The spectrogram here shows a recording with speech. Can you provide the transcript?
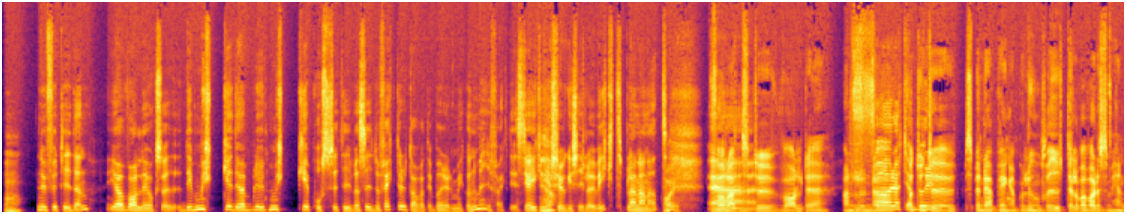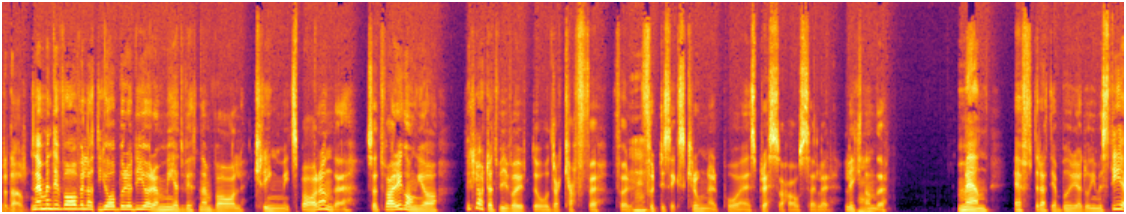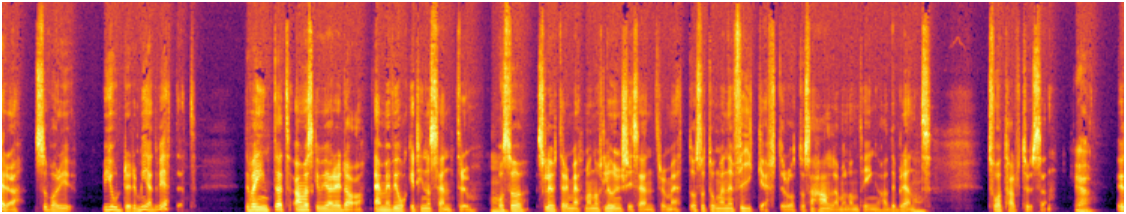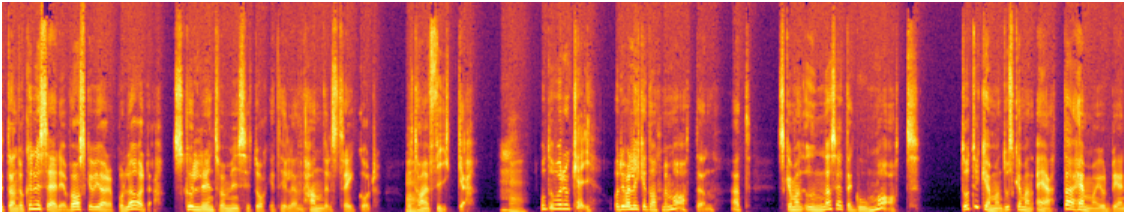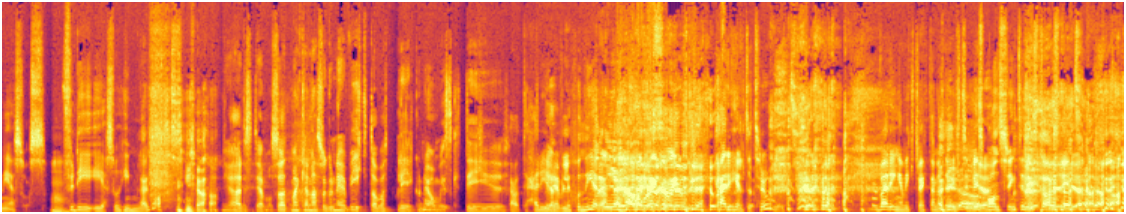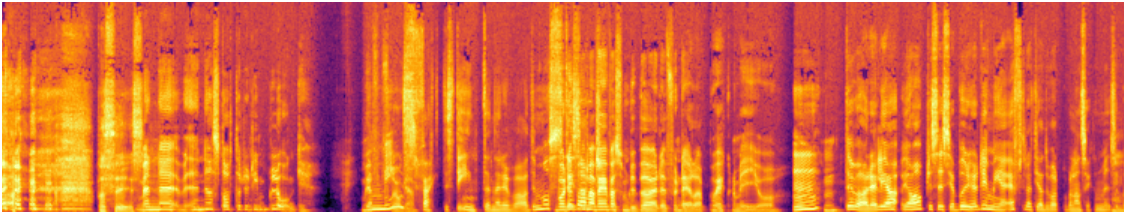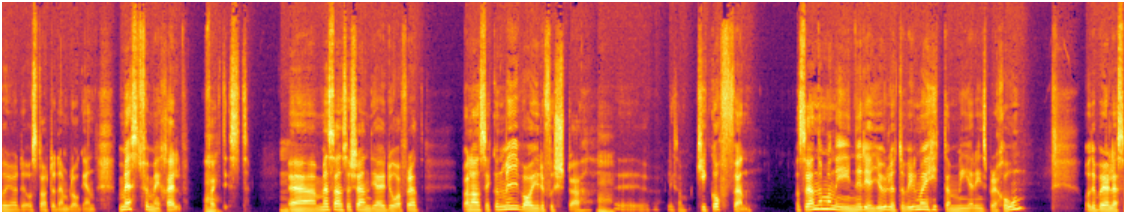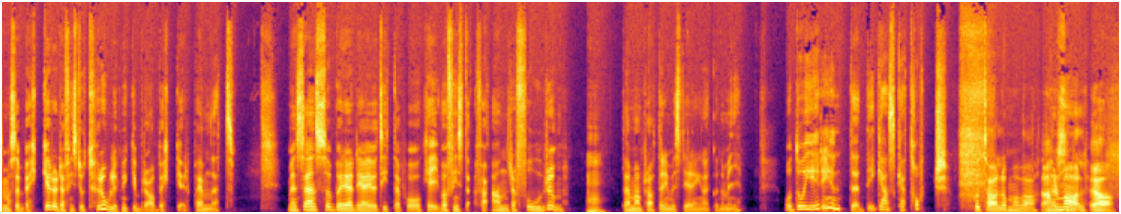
Mm. nu för tiden. Jag valde också, det, är mycket, det har blivit mycket positiva sidoeffekter av att jag började med ekonomi faktiskt. Jag gick ner Ja. 20 kilo i vikt bland annat. Oj. För Eh, att du valde annorlunda? för att jag du inte spenderade pengar på lunch ute? Eller vad var det som hände där? Nej, men det var väl att jag började göra medvetna val kring mitt sparande. Så att varje gång jag... Det är klart att vi var ute och drack kaffe för Mm. 46 kronor på Espresso House eller liknande. Men efter att jag började att investera så var det ju, vi gjorde det medvetet. Det var Mm. inte att, ah, vad ska vi göra idag? Nej, men vi åker till något centrum. Mm. Och så slutade det med att man åt lunch i centrumet och så tog man en fika efteråt och så handlade man någonting och hade bränt Mm. två 2 500. Ja. Utan då kunde vi säga det, vad ska vi göra på lördag? Skulle det inte vara mysigt att åka till en handelsträdgård och Mm. ta en fika? Mm. Och då var det okej. Och det var likadant med maten. Att ska man unna sig att äta god mat, då tycker jag man, då ska man äta hemmagjord bearnaisesås. Mm. För det är så himla gott. ja. ja, det stämmer. Så att man kan alltså gå ner i vikt av att bli ekonomisk. Det är ju... Ja, det här är ju Ja. revolutionerande. Ja. det här är helt otroligt. Bara ringa Viktväktarna direkt. Det blir sponsring till nästa avsnitt. Precis. Men eh, när startade du din blogg? Jag minns fråga. faktiskt inte när det var. Det måste Var det i varit- samma veva som du började fundera på ekonomi? Och... Mm, Mm. Det var det. Eller ja, ja, precis. Jag började med, efter att jag hade varit på balansekonomi, så Mm. började jag och startade den bloggen. Mest för mig själv Mm. faktiskt. Mm. Eh, men sen så kände jag ju då, för att balansekonomi var ju det första Mm. eh, liksom kick-offen. Och sen när man är inne i det hjulet, då vill man ju hitta mer inspiration. Och det började jag läsa massa böcker och där finns det otroligt mycket bra böcker på ämnet. Men sen så började jag ju titta på, okej, vad finns det för andra forum Mm. där man pratar investering och ekonomi? Och då är det ju inte, det är ganska torrt, på tal om att vara normal. Ja.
